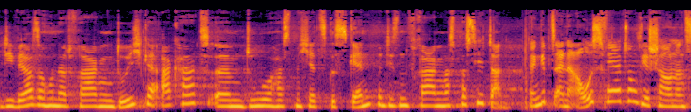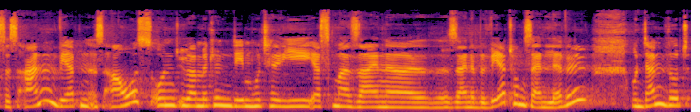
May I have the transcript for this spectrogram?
diverse hundert Fragen durchgeackert. Ähm, du hast mich jetzt gescannt mit diesen Fragen. Was passiert dann? Dann gibt es eine Auswertung. Wir schauen uns das an, werten es aus und übermitteln dem Hotelier erstmal seine, seine Bewertung, sein Level. Und dann wird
